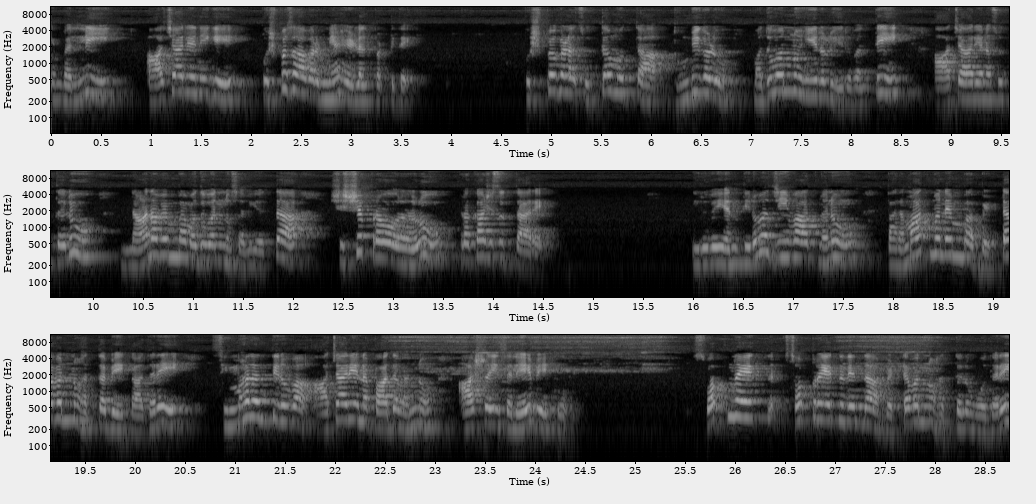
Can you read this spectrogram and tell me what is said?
ಎಂಬಲ್ಲಿ ಆಚಾರ್ಯನಿಗೆ ಪುಷ್ಪಸಾವರ್ಣ್ಯ ಹೇಳಲ್ಪಟ್ಟಿದೆ. ಪುಷ್ಪಗಳ ಸುತ್ತಮುತ್ತ ದುಂಬಿಗಳು ಮಧುವನ್ನು ಹೀರಲು ಇರುವಂತೆ ಆಚಾರ್ಯನ ಸುತ್ತಲೂ ಜ್ಞಾನವೆಂಬ ಮಧುವನ್ನು ಸವಿಯುತ್ತಾ ಶಿಷ್ಯಪ್ರವರರು ಪ್ರಕಾಶಿಸುತ್ತಾರೆ. ಇರುವೆಯಂತಿರುವ ಜೀವಾತ್ಮನು ಪರಮಾತ್ಮನೆಂಬ ಬೆಟ್ಟವನ್ನು ಹತ್ತಬೇಕಾದರೆ ಸಿಂಹದಂತಿರುವ ಆಚಾರ್ಯನ ಪಾದವನ್ನು ಆಶ್ರಯಿಸಲೇಬೇಕು. ಸ್ವಪ್ನಯತ್ನ ಸ್ವಪ್ರಯತ್ನದಿಂದ ಬೆಟ್ಟವನ್ನು ಹತ್ತಲು ಹೋದರೆ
